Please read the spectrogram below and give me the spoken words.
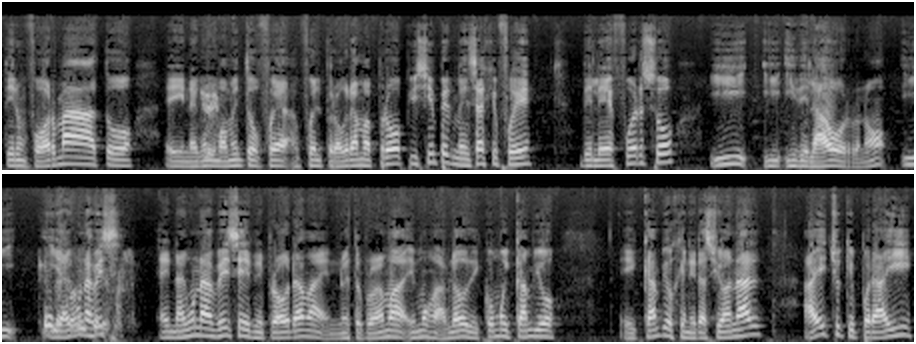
tiene un formato, eh, en algún Sí. momento fue, fue el programa propio y siempre el mensaje fue del esfuerzo y, y, y del ahorro, ¿no? Y, Sí, y algunas veces, en algunas veces en el programa, en nuestro programa, hemos hablado de cómo el cambio el cambio generacional ha hecho que por ahí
